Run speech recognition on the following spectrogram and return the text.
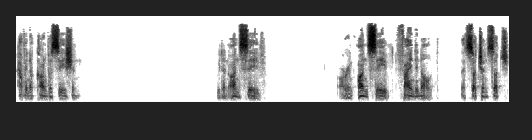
Having a conversation with an unsaved or an unsaved finding out that such and such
